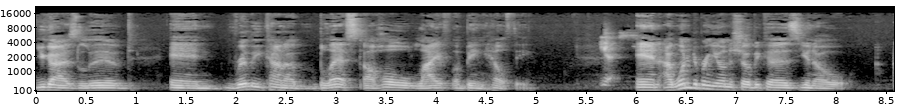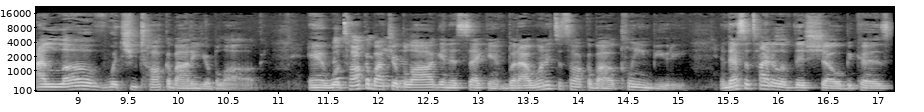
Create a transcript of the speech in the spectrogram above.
you guys lived and really kind of blessed a whole life of being healthy. Yes. And I wanted to bring you on the show because, you know, I love what you talk about in your blog. And we'll Oh, talk about your blog in a second, but I wanted to talk about clean beauty. And that's the title of this show because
